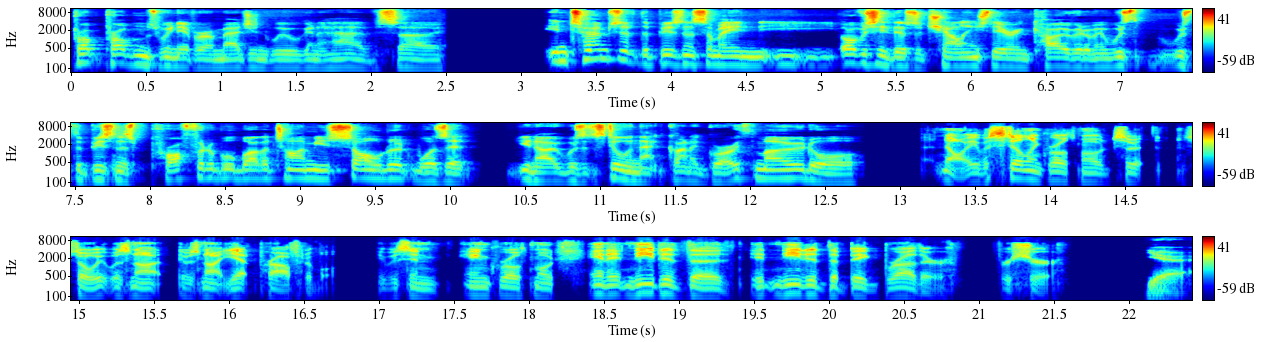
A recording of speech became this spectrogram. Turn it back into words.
pro- problems we never imagined we were going to have. So, in terms of the business, I mean, obviously there's a challenge there in COVID. I mean, was was the business profitable by the time you sold it? Was it, you know, was it still in that kind of growth mode or? No, it was still in growth mode. So, so it was not it was not yet profitable. It was in in growth mode, and it needed the it needed the big brother for sure. Yeah,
